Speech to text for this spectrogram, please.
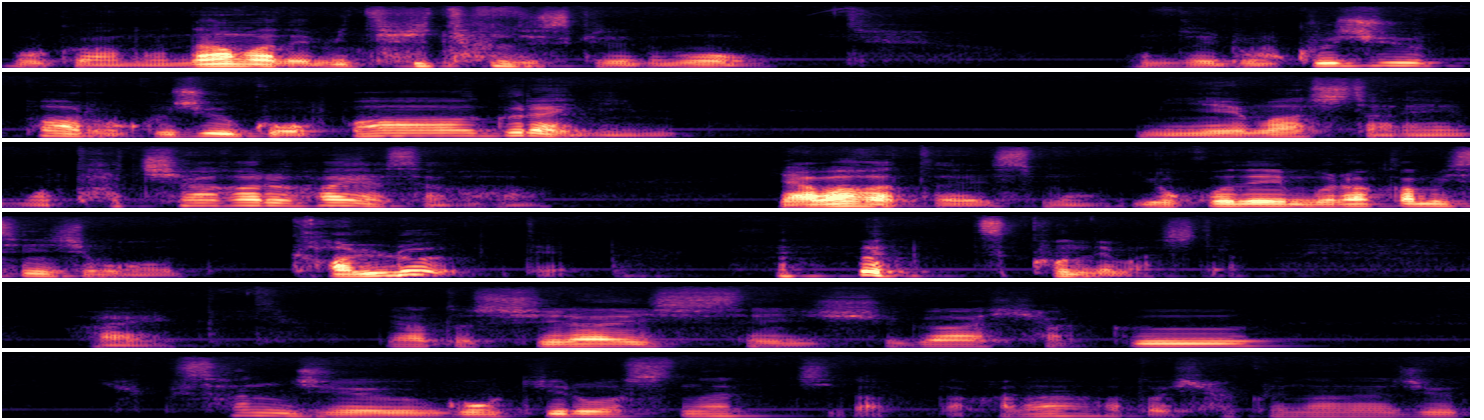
僕はあの生で見ていたんですけれども本当に 60%65% ぐらいに見えましたね。もう立ち上がる速さがやばかったです。もう横で村上選手も「軽っ!」って 突っ込んでました。はい。あと白石選手が135キロスナッチだったかな。あと170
